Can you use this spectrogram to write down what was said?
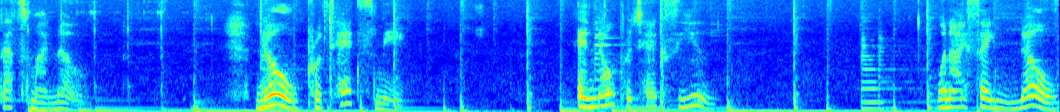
That's my no. No protects me, and no protects you. When I say no,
